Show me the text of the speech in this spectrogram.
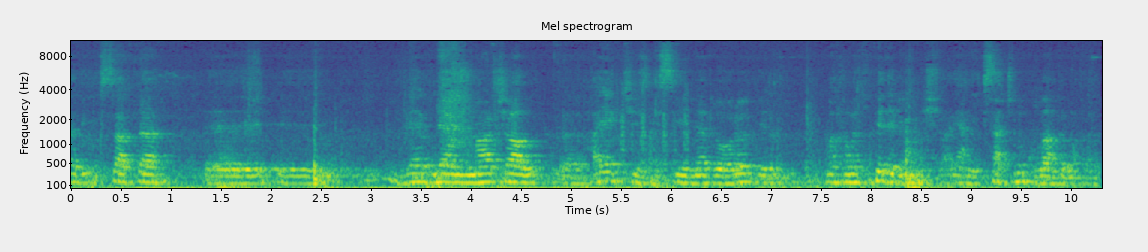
tabii iktisatta e, e, Veblen, Marshall, e, Hayek çizgisine doğru bir matematikte de bir gidiş var. Yani iktisatçının kullandığı matematikten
